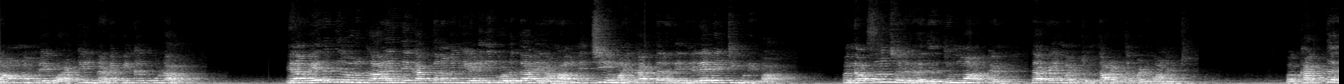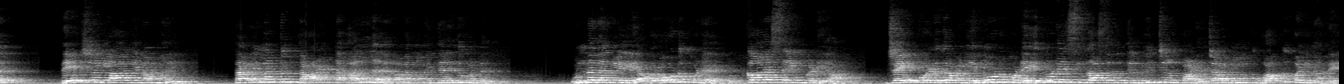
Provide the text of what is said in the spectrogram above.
நாம் நம்முடைய வாழ்க்கையில் நடப்பிக்க கூடாது. ஏன்னா வேதத்தில் ஒரு காரியத்தை கர்த்தர் நமக்கு எழுதி கொடுத்தாரே ஆனால் நிச்சயமாய் கர்த்தர் அதை நிறைவேற்றி முடிப்பார். அந்த வசனம் சொல்லுகிறது துன்மார்க்கன் தரை மற்றும் தாழ்த்தப்படுவான் என்று. இப்ப கர்த்தர் தேவஜனங்களாகிய நம்மை தரை மட்டும் தாழ்த்த அல்ல அவர் நம்மை தெரிந்து கொண்டது. உன்னதங்களிலே அவரோடு கூட உட்கார செய்யும்படியா ஜெயம் கொள்கிறவன் என்னோடு கூட என்னுடைய சிங்காசனத்தில் வீற்றிருப்பான் என்று அவர் நமக்கு வாக்கு பண்ணினாரே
